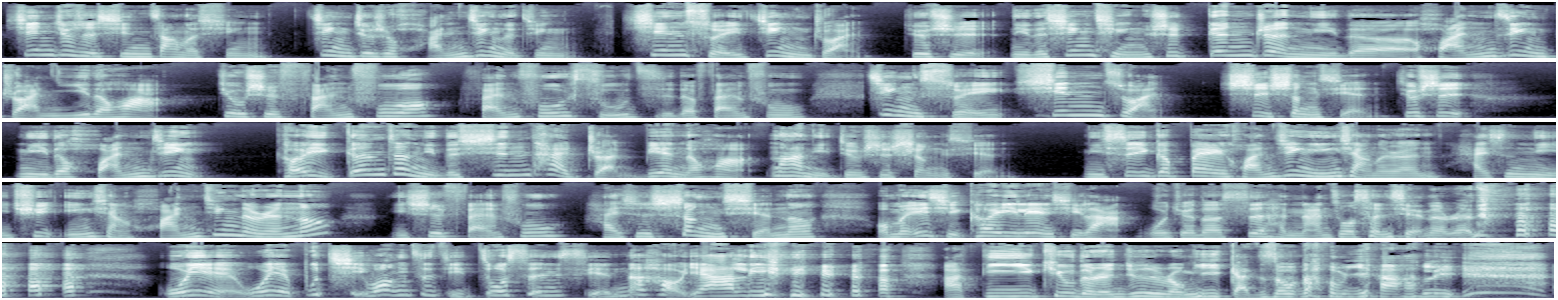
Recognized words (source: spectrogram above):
心就是心脏的心，境就是环境的境。心随境转，就是你的心情是跟着你的环境转移的话，就是凡夫哦，凡夫俗子的凡夫。境随心转是圣贤，就是你的环境可以跟着你的心态转变的话，那你就是圣贤。你是一个被环境影响的人，还是你去影响环境的人呢？你是凡夫还是圣贤呢？我们一起刻意练习啦！我觉得是很难做圣贤的人，我也我也不期望自己做圣贤，那好压力 啊！第一 Q 的人就是容易感受到压力。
